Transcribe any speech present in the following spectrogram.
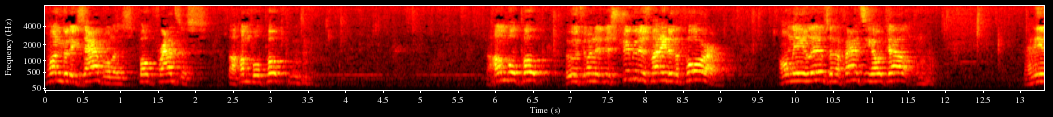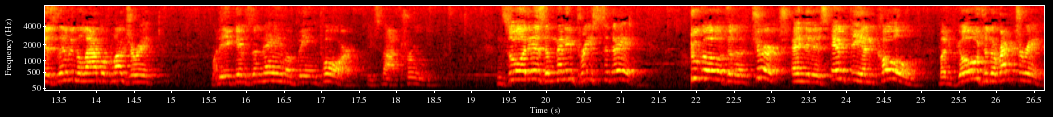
One good example is Pope Francis, the humble Pope. the humble Pope who's going to distribute his money to the poor. Only he lives in a fancy hotel. And he is living the lap of luxury. But he gives the name of being poor. It's not true. And so it is of many priests today. You go to the church and it is empty and cold, but go to the rectory.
